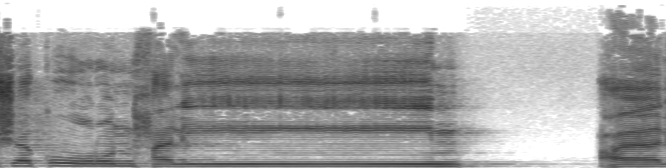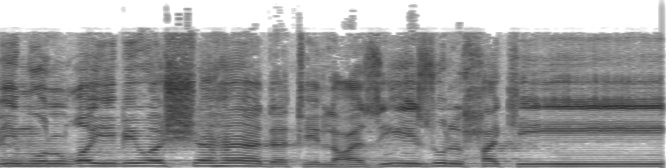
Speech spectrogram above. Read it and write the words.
شكور حليم. عالم الغيب والشهادة العزيز الحكيم.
